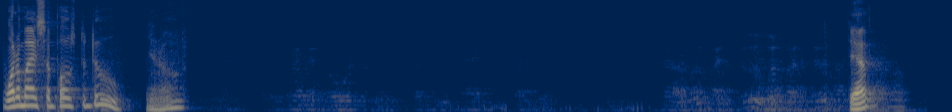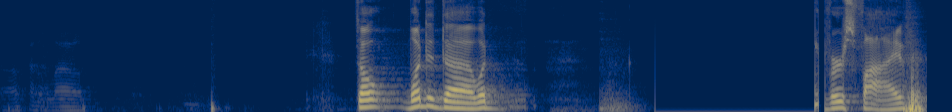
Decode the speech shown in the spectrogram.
What am I supposed to do? You know? Yep. So, what did, uh, what, verse 5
